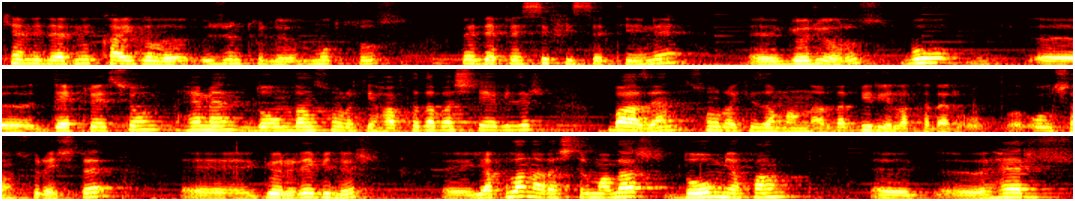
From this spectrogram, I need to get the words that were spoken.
kendilerini kaygılı, üzüntülü, mutsuz ve depresif hissettiğini e, görüyoruz. Bu e, depresyon hemen doğumdan sonraki haftada başlayabilir. Bazen sonraki zamanlarda bir yıla kadar oluşan süreçte e, görülebilir. E, yapılan araştırmalar doğum yapan e, e, her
